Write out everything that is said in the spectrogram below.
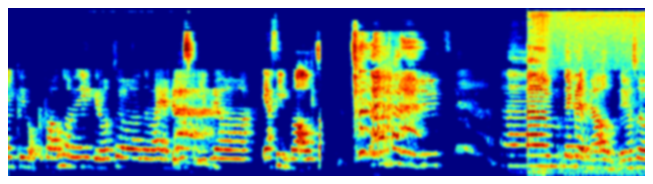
gikk vi opp på pallen, og vi gråt, og det var helt ubeskrivelig. Og jeg filma alt sammen. Um, det glemmer jeg aldri. Altså,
